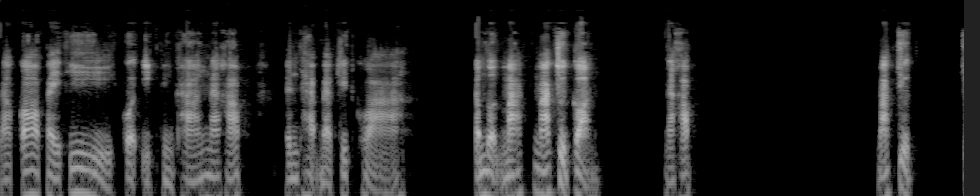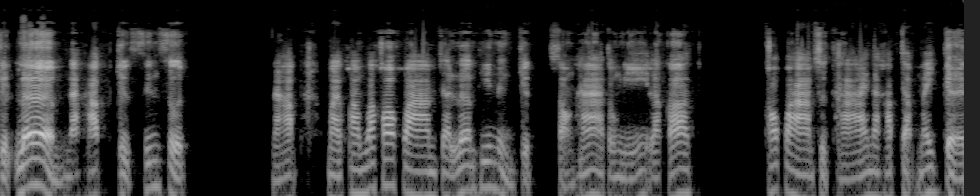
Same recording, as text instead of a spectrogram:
แล้วก็ไปที่กดอีกหนึ่งครั้งนะครับ เป็นแท็บแบบชิดขวา กำหนดมาร์กมาร์กจุดก่อนนะครับมาร์กจุดจุดเริ่มนะครับ จุดสิ้นสุดนะครับ หมายความว่าข้อความจะเริ่มที่ 1.25 ตรงนี้ แล้วก็ข้อความสุดท้ายนะครับ จะไม่เกิน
